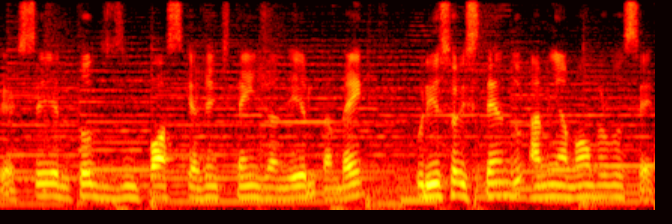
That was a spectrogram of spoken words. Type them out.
terceiro, todos os impostos que a gente tem em janeiro também. Por isso eu estendo a minha mão para você.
